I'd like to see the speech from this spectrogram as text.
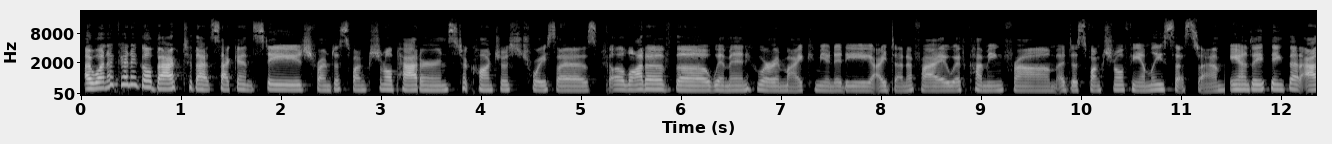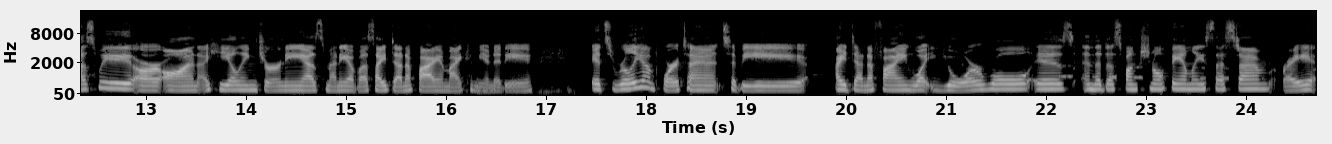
I want to kind of go back to that second stage from dysfunctional patterns to conscious choices. A lot of the women who are in my community identify with coming from a dysfunctional family system. And I think that as we are on a healing journey, as many of us identify in my community, it's really important to be identifying what your role is in the dysfunctional family system, right?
